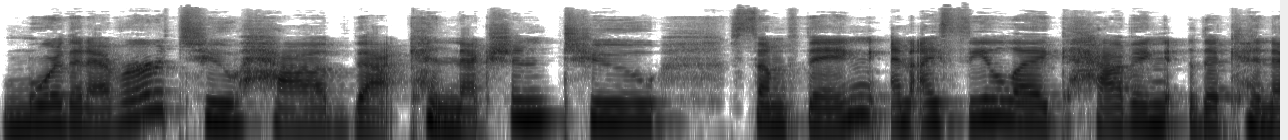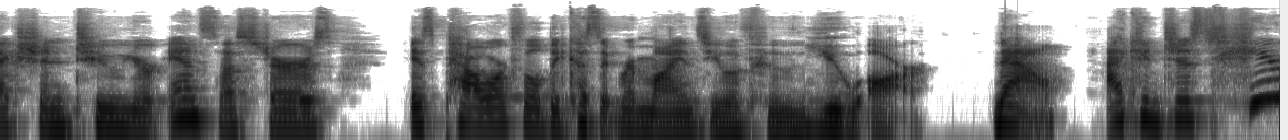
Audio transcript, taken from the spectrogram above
more than ever to have that connection to something. And I feel like having the connection to your ancestors is powerful because it reminds you of who you are. Now, I can just hear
